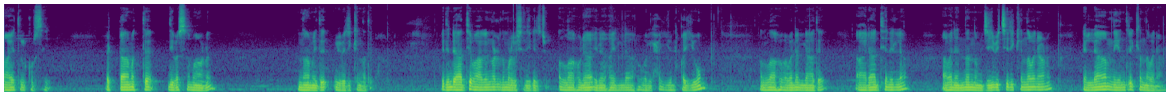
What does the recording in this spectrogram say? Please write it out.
ആയത്തുൽ കുർസി എട്ടാമത്തെ ദിവസമാണ് നാം ഇത് വിവരിക്കുന്നത് ഇതിൻ്റെ ആദ്യ ഭാഗങ്ങൾ നമ്മൾ വിശദീകരിച്ചു അള്ളാഹു ലാ ഇലാഹ ഇല്ലാഹു അൽ ഹയ്യുൽ ഖയ്യൂം അള്ളാഹു അവനല്ലാതെ ആരാധ്യനില്ല. അവൻ എന്നെന്നും ജീവിച്ചിരിക്കുന്നവനാണ് എല്ലാം നിയന്ത്രിക്കുന്നവനാണ്.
